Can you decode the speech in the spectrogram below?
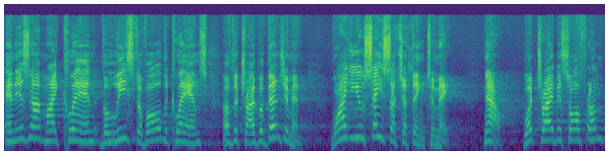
And is not my clan the least of all the clans of the tribe of Benjamin? Why do you say such a thing to me? Now, what tribe is Saul from?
